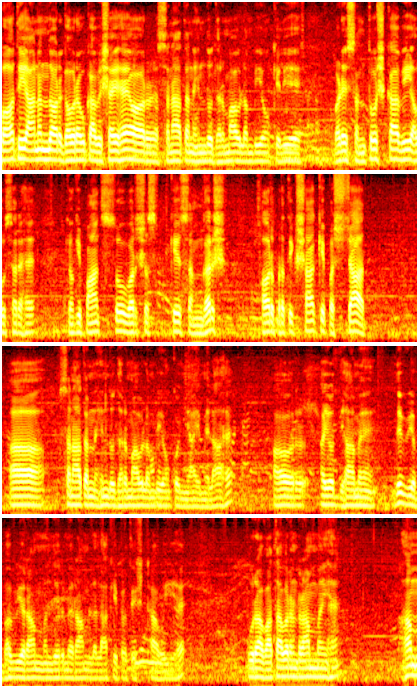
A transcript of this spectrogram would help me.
बहुत ही आनंद और गौरव का विषय है और सनातन हिंदू धर्मावलंबियों के लिए बड़े संतोष का भी अवसर है, क्योंकि 500 वर्ष के संघर्ष और प्रतीक्षा के पश्चात सनातन हिंदू धर्मावलंबियों को न्याय मिला है और अयोध्या में दिव्य भव्य राम मंदिर में रामलला की प्रतिष्ठा हुई है। पूरा वातावरण राममय है। हम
